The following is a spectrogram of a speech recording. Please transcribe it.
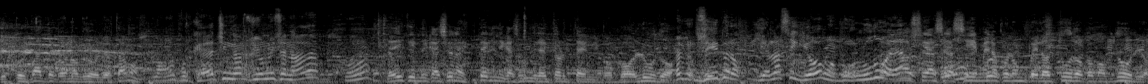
disculpate con Obdulio, ¿estamos? No, ¿por qué chingados? Yo no hice nada. ¿no? Le diste indicaciones técnicas a un director técnico, boludo. Sí, pero y él la siguió, boludo, él. No se hace así, menos con un pelotudo como Obdulio.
